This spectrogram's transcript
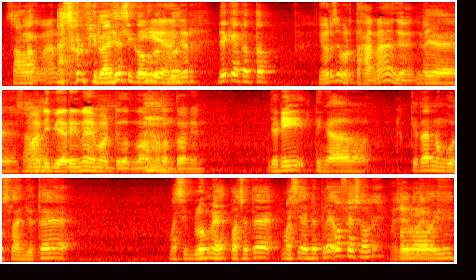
salah ya gimana Aston Villanya sih kalau Iya, anjir. Dia kayak tetap ya harusnya bertahan aja anjir. Iya, salah. malah dibiarin aja malah ditonton tontonin Jadi tinggal kita nunggu selanjutnya masih belum ya, maksudnya masih ada playoff ya soalnya kalau ini.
